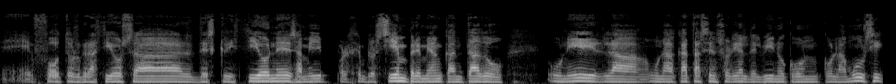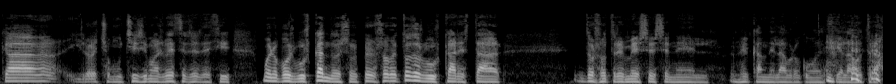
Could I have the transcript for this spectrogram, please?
eh, fotos graciosas, descripciones. A mí, por ejemplo, siempre me ha encantado unir la, una cata sensorial del vino con, con la música y lo he hecho muchísimas veces, es decir, bueno, pues buscando eso, pero sobre todo es buscar estar dos o tres meses en el, en el candelabro, como decía la otra.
